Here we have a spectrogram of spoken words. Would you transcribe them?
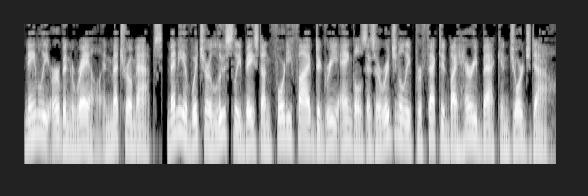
namely urban rail and metro maps, many of which are loosely based on 45-degree angles as originally perfected by Harry Beck and George Dow.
